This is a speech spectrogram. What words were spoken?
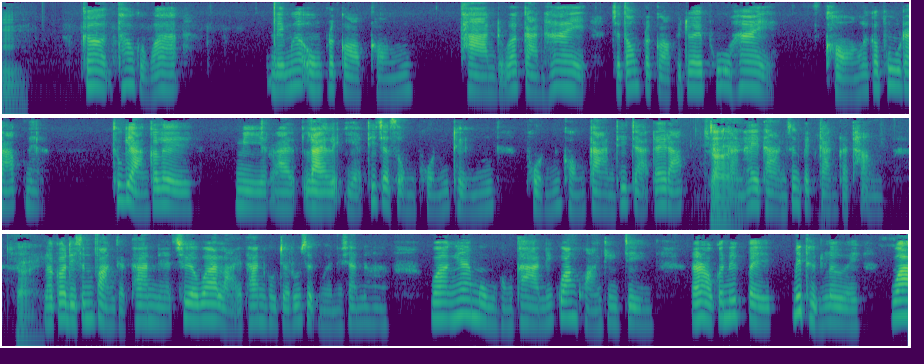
อืม ก็เท่ากับว่า ในเมื่อองค์ประกอบของทานหรือว่าการให้จะต้องประกอบไปด้วยผู้ให้ของแล้วก็ผู้รับเนี่ยทุกอย่างก็เลยมีรายรายละเอียดที่จะส่งผลถึงผลของการที่จะได้รับใช่จากการให้ทานซึ่งเป็นการกระทำใช่แล้วก็ดิฉันฟังจากท่านเนี่ยเชื่อว่าหลายท่านคงจะรู้สึกเหมือนดิฉันนะคะว่าแง่มุมของทานนี่กว้างขวางจริง ๆ แล้วเราก็นึกไปไม่ถึงเลยว่า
